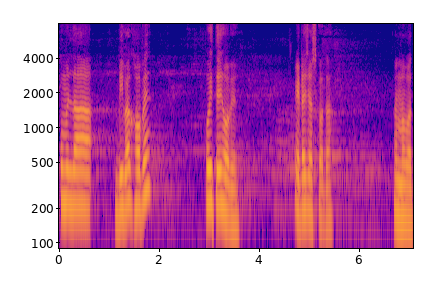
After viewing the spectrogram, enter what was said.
কুমিল্লা বিভাগ হবে, হইতেই হবে। এটাই শেষ কথা। ধন্যবাদ।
